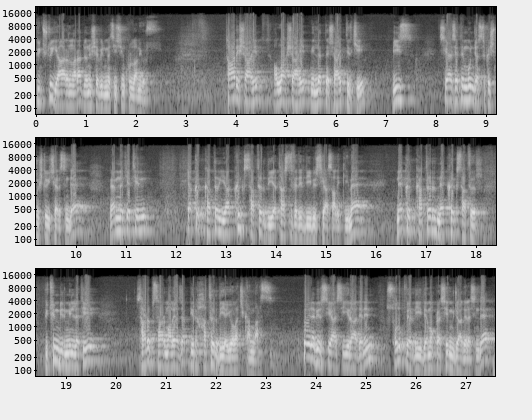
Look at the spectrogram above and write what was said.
güçlü yarınlara dönüşebilmesi için kullanıyoruz. Tarih şahit, Allah şahit, millet de şahittir ki biz siyasetin bunca sıkışmışlığı içerisinde memleketin ya 40 katır ya 40 satır diye tasnif edildiği bir siyasal iklime ne 40 katır ne 40 satır bütün bir milleti sarıp sarmalayacak bir hatır diye yola çıkanlarız. Böyle bir siyasi iradenin soluk verdiği demokrasi mücadelesinde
